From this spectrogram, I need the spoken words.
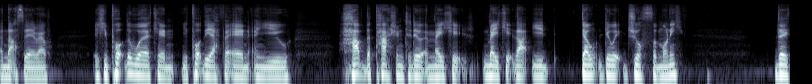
and that's zero if you put the work in, you put the effort in, and you have the passion to do it and make it make it that you don't do it just for money, the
